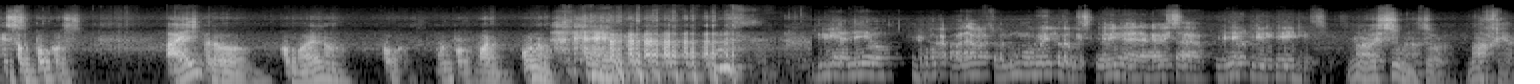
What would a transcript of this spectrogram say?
que son pocos. Hay, pero como él no, pocos, muy pocos. Bueno, uno. Diría Leo, en pocas palabras, o algún momento que se te venga de la cabeza, Leo Piritenis. No, es uno solo, magia.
